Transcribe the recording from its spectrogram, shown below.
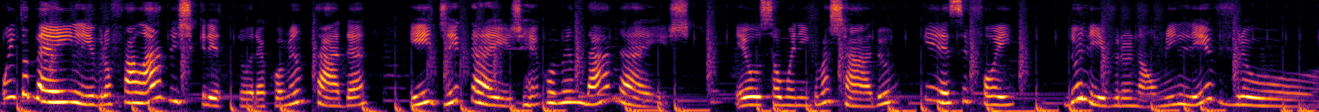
Muito bem, livro falado, escritora comentada e dicas recomendadas. Eu sou Monique Machado e esse foi do livro Não Me Livro.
